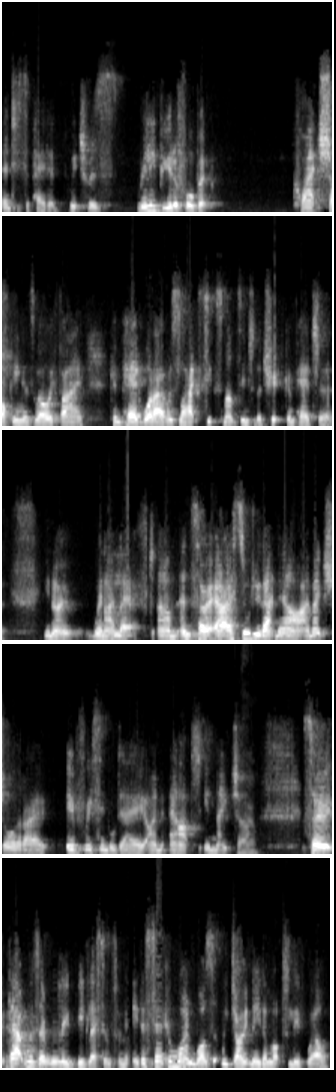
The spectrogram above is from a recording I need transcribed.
anticipated, which was really beautiful, but quite shocking as well if I compared what I was like six months into the trip compared to, you know, when I left. Um, and so I still do that now. I make sure that I, every single day, I'm out in nature. Yeah. So that was a really big lesson for me. The second one was that we don't need a lot to live well.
